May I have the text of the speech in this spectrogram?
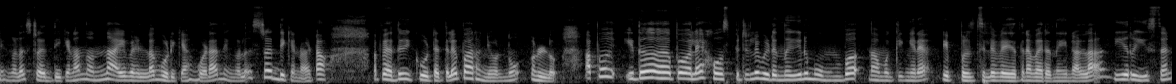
നിങ്ങൾ ശ്രദ്ധിക്കണം. നന്നായി വെള്ളം കുടിക്കാൻ കൂടെ നിങ്ങൾ ശ്രദ്ധിക്കണം കേട്ടോ. അപ്പോൾ അത് ഈ കൂട്ടത്തിൽ പറഞ്ഞോളൂ ഉള്ളൂ. അപ്പോൾ ഇതുപോലെ ഹോസ്പിറ്റലിൽ വിടുന്നതിന് മുമ്പ് നമുക്കിങ്ങനെ പിപ്പിൾസിൽ വേദന വരുന്നതിനുള്ള ഈ റീസൺ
